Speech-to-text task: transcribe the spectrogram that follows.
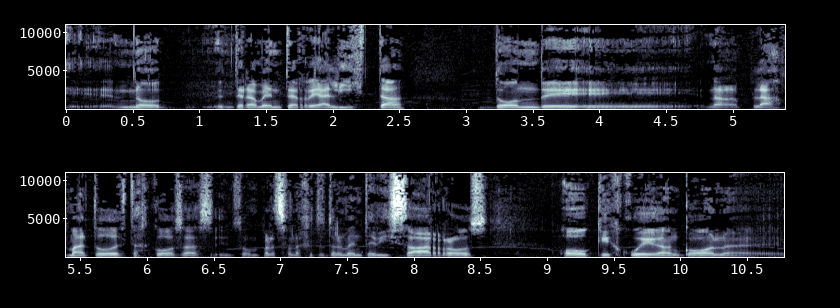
eh, no enteramente realista, donde eh, nada, plasma todas estas cosas, y son personajes totalmente bizarros o que juegan con eh,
